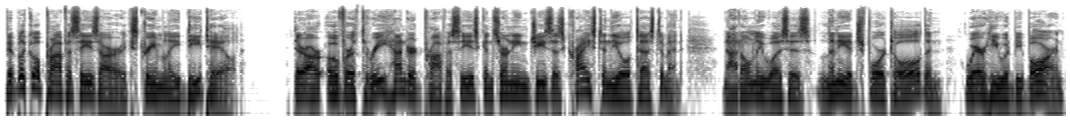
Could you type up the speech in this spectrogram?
biblical prophecies are extremely detailed. There are over 300 prophecies concerning Jesus Christ in the Old Testament. Not only was his lineage foretold and where he would be born,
